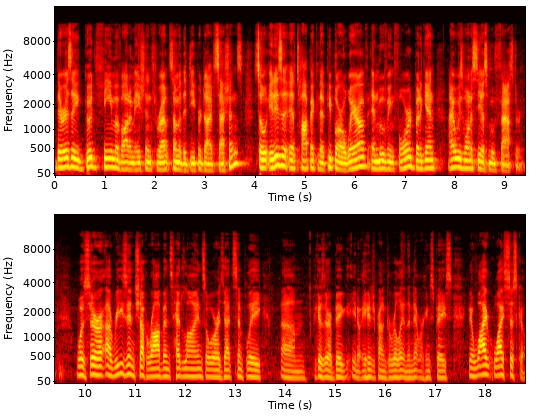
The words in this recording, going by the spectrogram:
there is a good theme of automation throughout some of the deeper dive sessions. So it is a, a topic that people are aware of and moving forward. But again, I always want to see us move faster. Was there a reason Chuck Robbins headlines, or is that simply um, because they're a big, you know, 800 pound gorilla in the networking space? You know, why, why Cisco?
